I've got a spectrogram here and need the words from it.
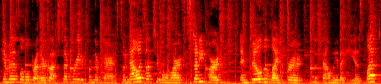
Him and his little brother got separated from their parents, so now it's up to Omar to study hard and build a life for the family that he has left.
